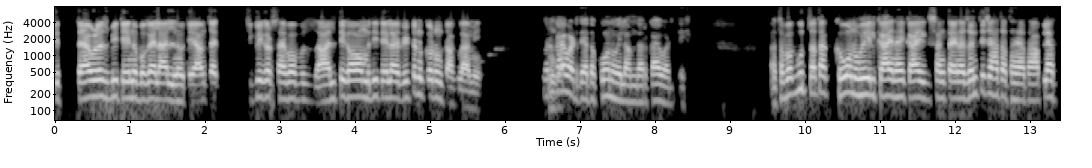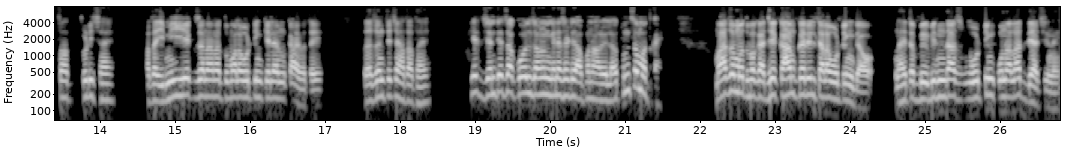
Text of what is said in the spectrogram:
ते त्यावेळेस बी त्याने बघायला आले नव्हते. आमच्या चिखलीकर साहेब आलते गावामध्ये त्याला रिटर्न करून टाकलं आम्ही. बरं काय वाटते आता? कोण होईल आमदार? काय वाटते आता बघूच आता कोण होईल काय नाही काय सांगता येणार. जनतेच्या हातात आहे आता आपल्या हातात थोडीच आहे. आता मी एक जणांना तुम्हाला वोटिंग केल्यानं काय होतंय? आता जनतेच्या हातात आहे. हेच जनतेचा कोल जाणून घेण्यासाठी आपण आलेलो आहोत तुमचं मत काय माझं मत बघा जे काम करेल त्याला वोटिंग द्यावं नाही तर बिंदास वोटिंग कुणालाच द्यायची नाही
